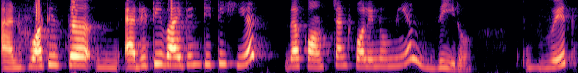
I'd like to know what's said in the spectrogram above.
and what is the um, additive identity here? The constant polynomial 0 with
